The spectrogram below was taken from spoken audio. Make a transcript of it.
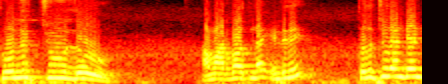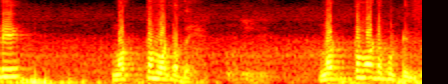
తొలుచూలు. అమ్మ అర్థమవుతుందా? ఏంటిది? తొలుచూలు అంటే ఏంటి? మొట్టమొట్టది మొట్టమొదట పుట్టింది.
